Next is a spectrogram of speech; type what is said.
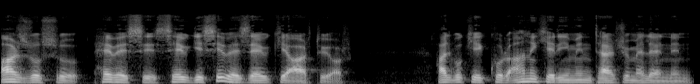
Arzusu, hevesi, sevgisi ve zevki artıyor. Halbuki Kur'an-ı Kerim'in tercümelerinin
